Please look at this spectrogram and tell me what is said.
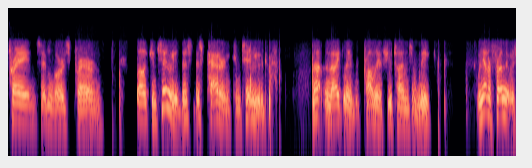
pray and say the Lord's Prayer. And well, it continued. This this pattern continued, not nightly, but probably a few times a week. We had a friend that was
